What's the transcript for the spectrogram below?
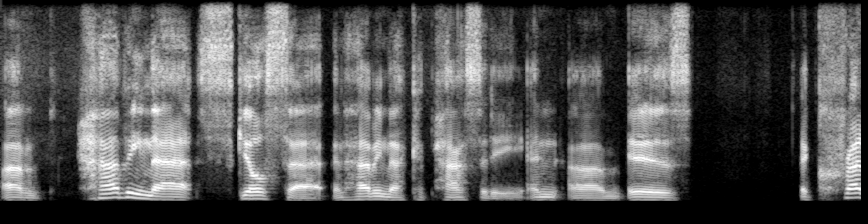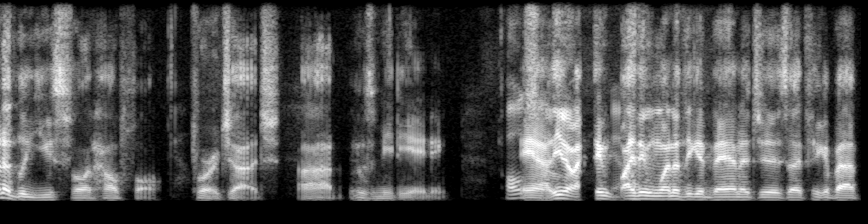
Um, having that skill set and having that capacity and um, is incredibly useful and helpful for a judge uh, who's mediating. Also, and you know, I think yeah. I think one of the advantages I think about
